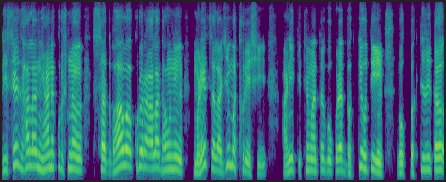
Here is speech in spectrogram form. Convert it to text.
दिसे झाला ज्ञान कृष्ण सद्भाव अक्रूर आला धावणे म्हणे चलाजी मथुरेशी. आणि तिथे मात्र गोकुळात भक्ती होती. भक्ती तिथं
